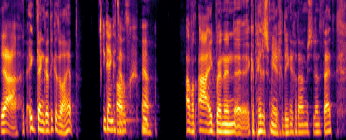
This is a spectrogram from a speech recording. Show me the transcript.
Ja, Ik denk dat ik het wel heb. ik denk het ook. Ja. Ah, want A, ik, ben een, eh, ik heb hele smerige dingen gedaan in mijn studententijd.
